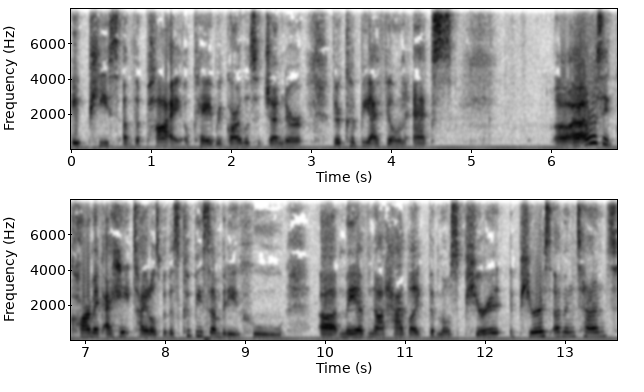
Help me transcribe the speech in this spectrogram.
a piece of the pie, okay? Regardless of gender, there could be, I feel, an ex uh, I don't say karmic. I hate titles, but this could be somebody who uh, may have not had like the most pure purest of intent,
